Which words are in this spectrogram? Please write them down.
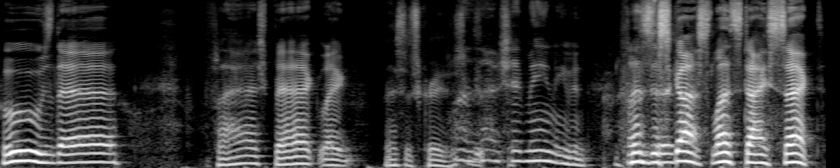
who's that? Flashback, like This is crazy. What does that shit mean? Even let's discuss, let's dissect.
